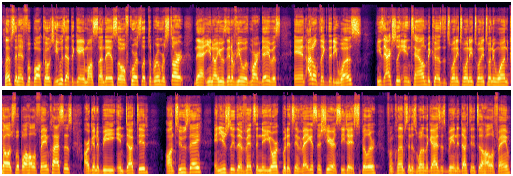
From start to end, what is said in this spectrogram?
Clemson head football coach. He was at the game on Sunday. So, of course, let the rumors start that, you know, he was interviewing with Mark Davis. And I don't think that he was. He's actually in town because the 2020 2021 College Football Hall of Fame classes are going to be inducted on Tuesday. And usually the event's in New York, but it's in Vegas this year. And CJ Spiller from Clemson is one of the guys that's being inducted into the Hall of Fame.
